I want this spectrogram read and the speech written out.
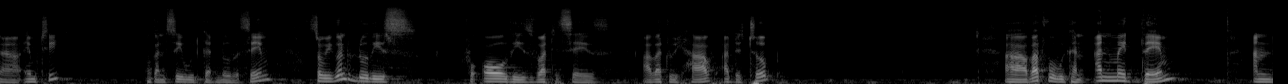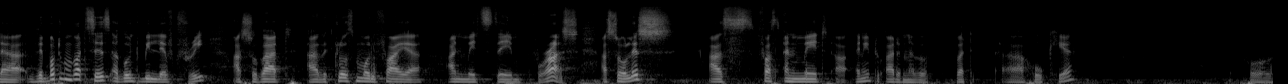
uh, empty. You can see we can do the same. So we're going to do this for all these vertices uh, that we have at the top. Uh, that way we can animate them and uh, the bottom vertices are going to be left free uh, so that uh, the cloth modifier animates them for us. Uh, so let's as first animate, uh, I need to add another but, uh, hook here for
